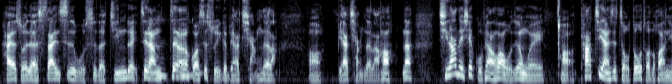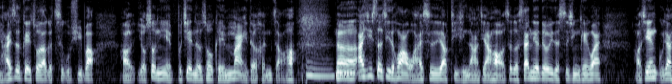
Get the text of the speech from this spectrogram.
还有所谓的三四五四的金锐，这两这两个股是属于一个比较强的啦，哦。比较强的了哈，那其他的一些股票的话，我认为啊，它既然是走多头的话，你还是可以做到个持股续报。好，有时候你也不见得说可以卖得很早哈。嗯。那 IC 设计的话，我还是要提醒大家哈，这个三六六一的四星 KY，好，今天股价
